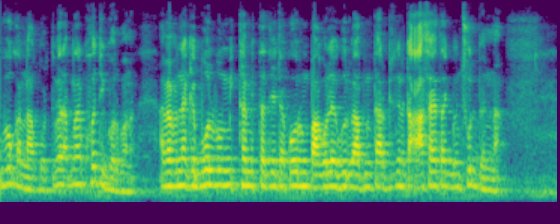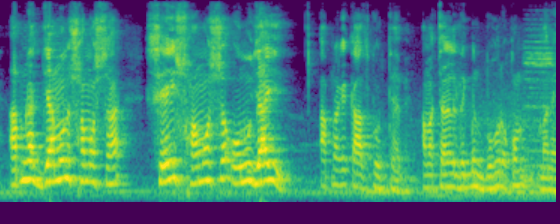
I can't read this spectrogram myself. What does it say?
উপকার না করতে পারি, আপনার ক্ষতি করব না। আমি আপনাকে বলব, মিথ্যা মিথ্যা যেটা করুন, পাগলে ঘুরবে, আপনি তার পিছনে একটা আশায় থাকবেন, ছুটবেন না। আপনার যেমন সমস্যা, সেই সমস্যা অনুযায়ী আপনাকে কাজ করতে হবে। আমার চ্যানেলে দেখবেন বহু রকম মানে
